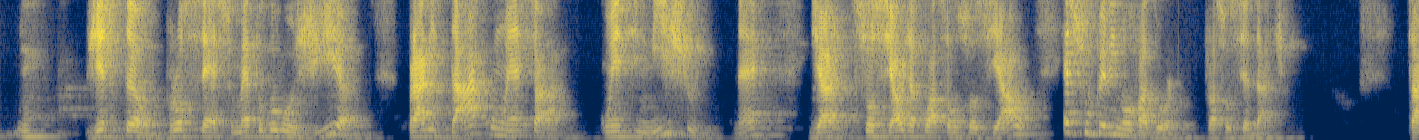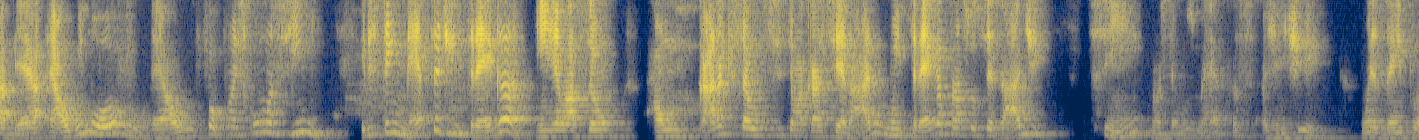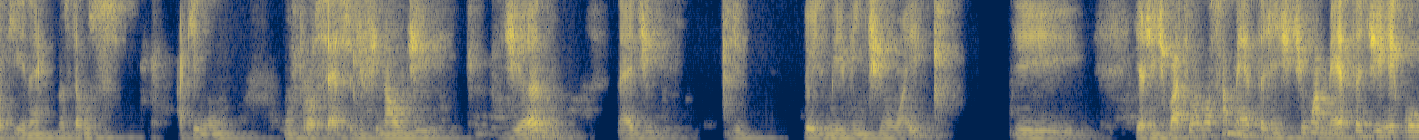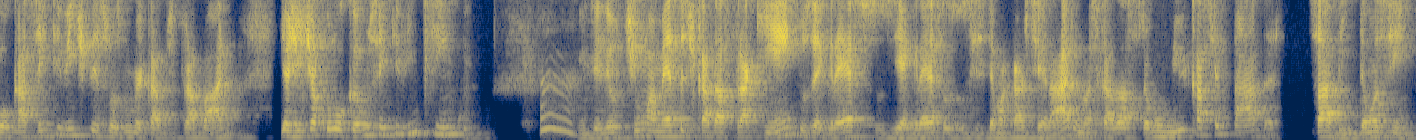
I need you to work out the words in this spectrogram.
gestão, processo, metodologia para lidar com essa com esse nicho, né, de social de atuação social, é super inovador para a sociedade. Sabe? É, é, algo novo, é algo, mas como assim? Eles têm meta de entrega em relação a um cara que saiu do sistema carcerário, uma entrega para a sociedade? Sim, nós temos metas. A gente, um exemplo aqui, né? Nós estamos aqui num, num processo de final de, de ano, né? De, de 2021 aí, e, e a gente bateu a nossa meta. A gente tinha uma meta de recolocar 120 pessoas no mercado de trabalho e a gente já colocamos 125 entendeu? Tinha uma meta de cadastrar 500 egressos e egressas do sistema carcerário, nós cadastramos mil e cacetada, sabe? Então, assim,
